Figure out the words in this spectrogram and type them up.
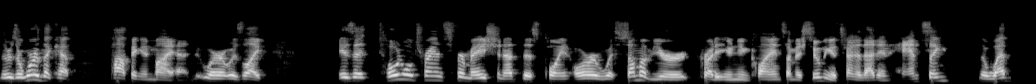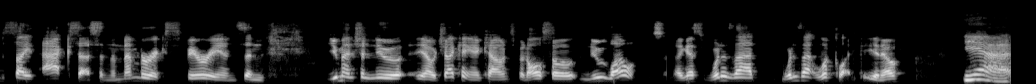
there's a word that kept popping in my head where it was like, is it total transformation at this point, or with some of your credit union clients? I'm assuming it's kind of that enhancing the website access and the member experience. And you mentioned new, you know, checking accounts, but also new loans. I guess what does that what does that look like? You know. Yeah,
